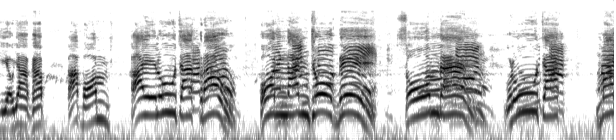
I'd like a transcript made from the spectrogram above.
เหี่ยวยากครับ ครับผมใครรู้จักเรา คนนั้นโชคดีโสมแดง รู้จัก ไม่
